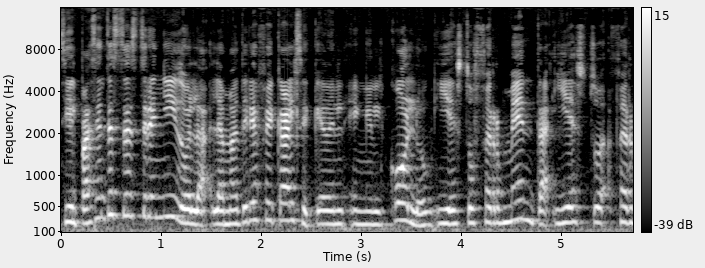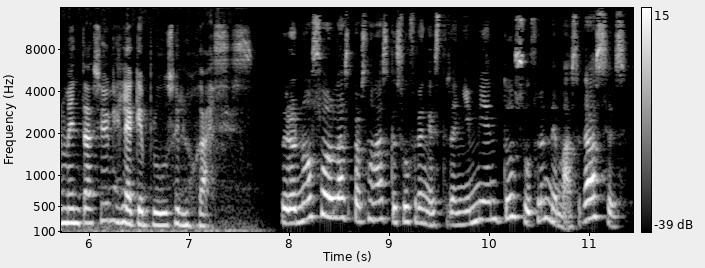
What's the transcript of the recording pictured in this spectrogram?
Si el paciente está estreñido, la, la materia fecal se queda en, en el colon y esto fermenta y esta fermentación es la que produce los gases. Pero no solo las personas que sufren estreñimiento sufren de más gases,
